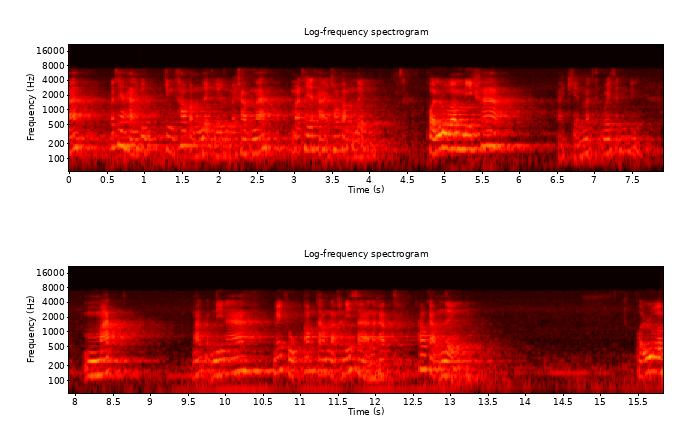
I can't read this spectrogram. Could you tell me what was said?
นะมัธยฐานคือจึงเท่ากับ1เลยถูกไหมครับนะมัธยฐานเท่ากับ 1 ผลรวมมีค่าเขียนมัดไว้สักนิดนึงมัดมัดแบบนี้นะ ไม่ถูกต้องตามหลักคณิตศาสตร์นะครับ เท่ากับ 1 ผลรวม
